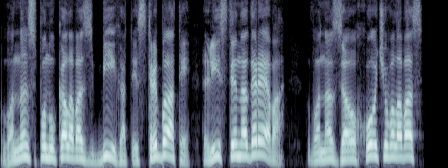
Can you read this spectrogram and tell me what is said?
Вона спонукала вас бігати, стрибати, лізти на дерева. Вона заохочувала вас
